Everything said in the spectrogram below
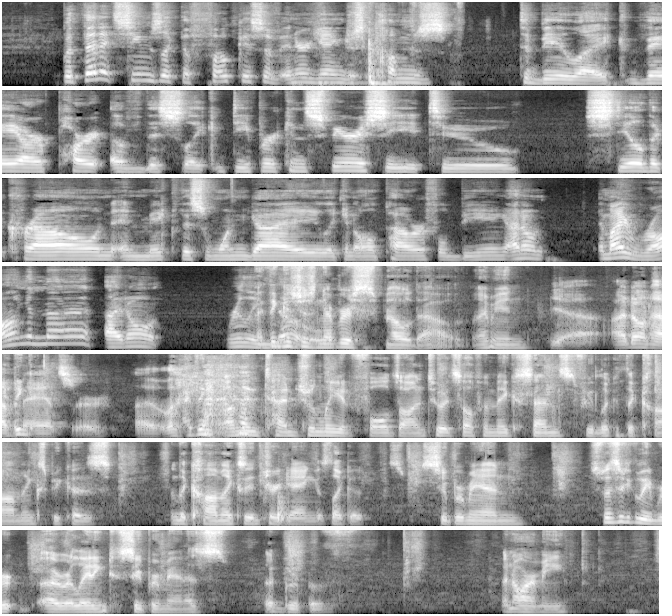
but then it seems like the focus of Intergang just comes to be like they are part of this like deeper conspiracy to steal the crown and make this one guy like an all-powerful being i don't am i wrong in that i don't really I think it's just never spelled out. I mean, Yeah, I don't have I think- an answer. I, like, I think unintentionally it folds onto itself and makes sense if you look at the comics because in the comics Intergang is like a Superman, specifically re- uh, relating to Superman as a group of an army,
